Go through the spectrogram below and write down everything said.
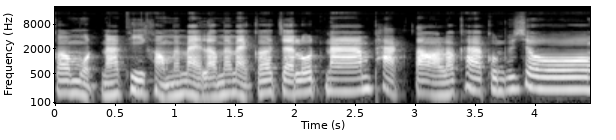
ก็หมดหน้าที่ของแม่ใหม่แล้วแม่ใหม่ก็จะรดน้ำผักต่อแล้วค่ะ คุณผู้ชม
